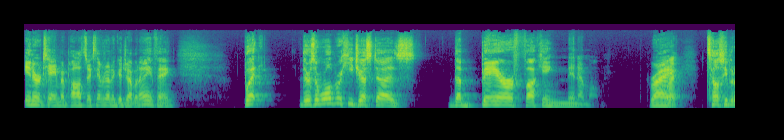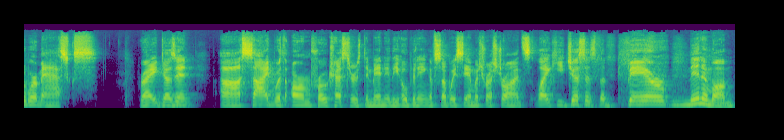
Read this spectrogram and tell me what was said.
entertainment, politics, never done a good job on anything. But there's a world where he just does the bare fucking minimum, right? right. Tells people to wear masks, right? Doesn't uh, side with armed protesters demanding the opening of Subway sandwich restaurants. Like he just does the bare minimum,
